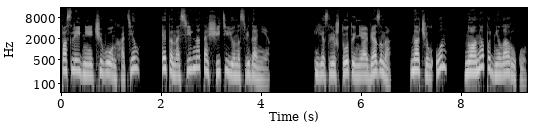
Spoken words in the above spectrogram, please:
Последнее, чего он хотел, это насильно тащить ее на свидание. «Если что, ты не обязана», Начал он, но она подняла руку.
